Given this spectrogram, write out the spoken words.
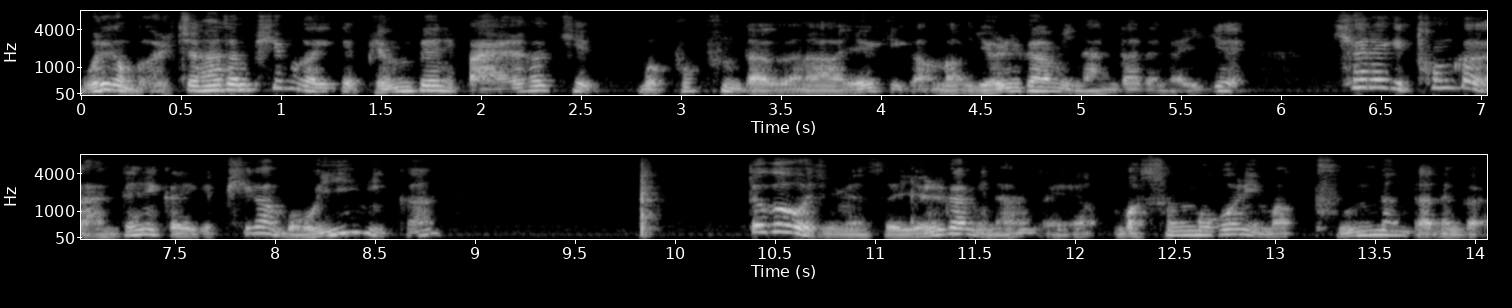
우리가 멀쩡하던 피부가 이렇게 병변이 빨갛게 뭐 부푼다거나 여기가 막 열감이 난다든가 이게 혈액이 통과가 안 되니까 이게 피가 모이니까 뜨거워지면서 열감이 나는 거예요. 막 성모건이 막 붓는다든가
